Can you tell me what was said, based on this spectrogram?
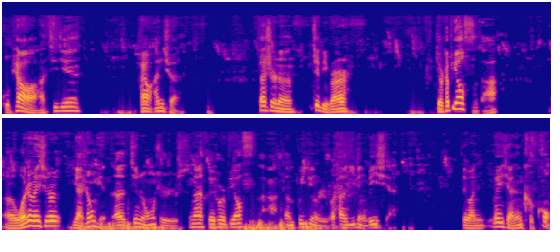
股票啊、基金还要安全。但是呢，这里边就是它比较复杂。呃，我认为其实衍生品的金融是应该可以说是比较复杂，但不一定是说它一定危险，对吧？危险可控，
